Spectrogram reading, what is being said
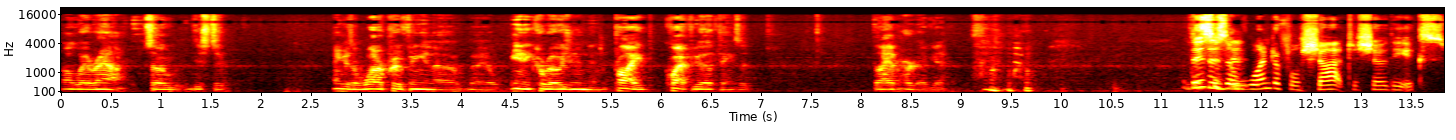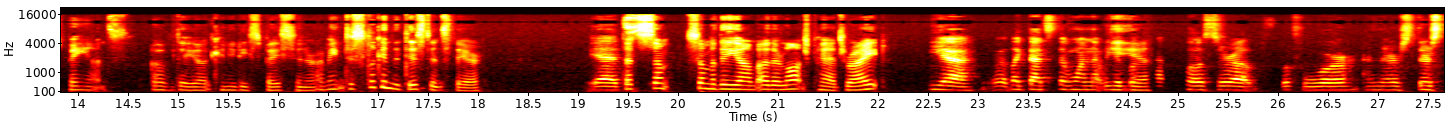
all the way around. So just to I think there's a waterproofing and a you know, anti-corrosion and probably quite a few other things that, that I haven't heard of yet. This, This is, is a the- wonderful shot to show the expanse of the uh, Kennedy Space Center. I mean, just look in the distance there. yeah, it's, That's some some of the um, other launch pads, right? yeah, like that's the one that we had Yeah. looked at closer up before. And there's there's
